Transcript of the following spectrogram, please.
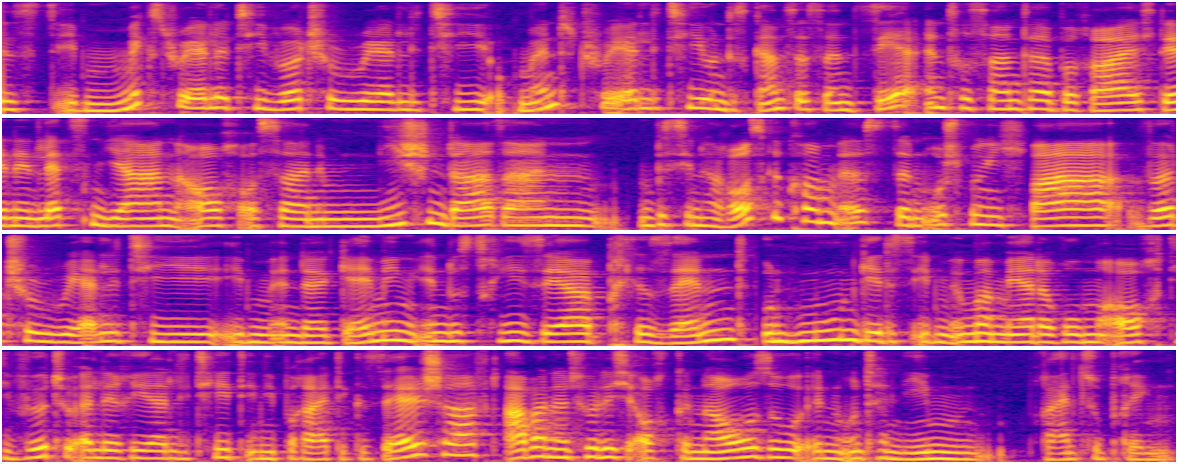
ist eben Mixed Reality, Virtual Reality, Augmented Reality und das Ganze ist ein sehr interessanter Bereich, der in den letzten Jahren auch aus seinem Nischendasein ein bisschen herausgekommen ist, denn ursprünglich war Virtual Reality eben in der Gaming-Industrie sehr präsent und nun geht es eben immer mehr darum, auch die virtuelle Realität in die breite Gesellschaft, aber natürlich auch genauso in Unternehmen reinzubringen.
